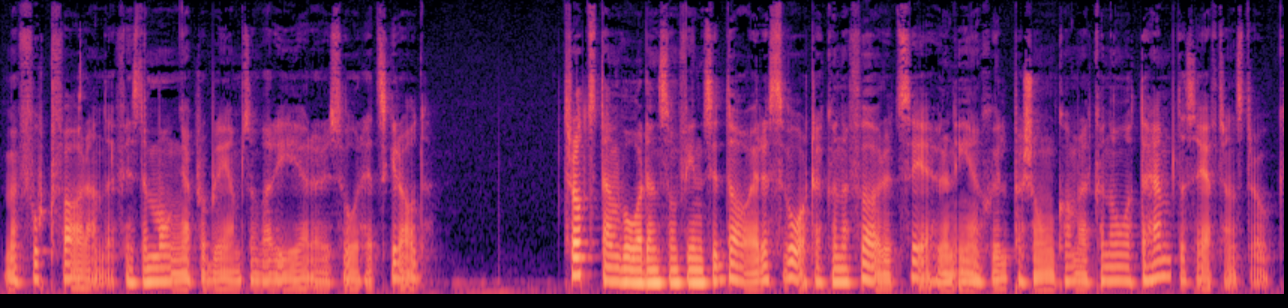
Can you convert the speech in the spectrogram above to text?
Men fortfarande finns det många problem som varierar i svårighetsgrad. Trots den vården som finns idag är det svårt att kunna förutse hur en enskild person kommer att kunna återhämta sig efter en stroke.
